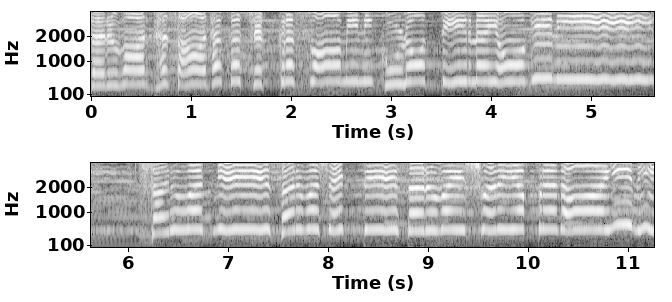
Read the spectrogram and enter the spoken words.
सर्वार्धसाधकचक्रस्वामिनि कुलोत्तीर्णयोगिनी सर्वज्ञे सर्वशक्ते सर्वैश्वर्यप्रदायिनी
